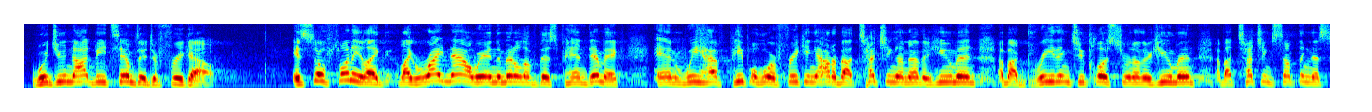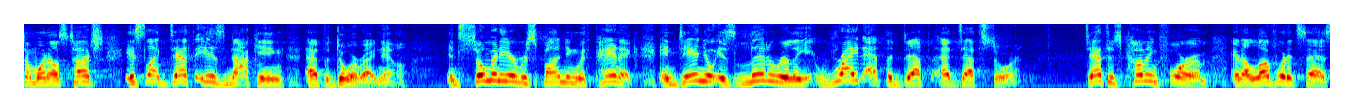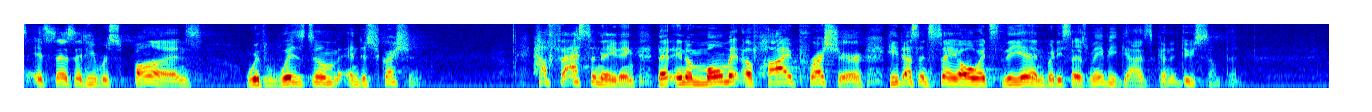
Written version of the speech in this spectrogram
would you not be tempted to freak out? It's so funny, like, like right now, we're in the middle of this pandemic, and we have people who are freaking out about touching another human, about breathing too close to another human, about touching something that someone else touched. It's like death is knocking at the door right now. And so many are responding with panic. And Daniel is literally right at the death at death's door. Death is coming for him, and I love what it says. It says that he responds with wisdom and discretion. How fascinating that in a moment of high pressure, he doesn't say, oh, it's the end, but he says, maybe God's going to do something.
